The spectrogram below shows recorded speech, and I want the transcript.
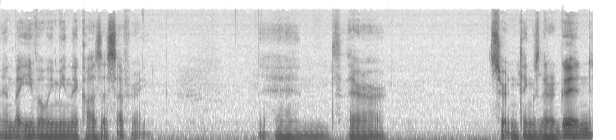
and by evil we mean they cause us suffering. And there are certain things that are good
